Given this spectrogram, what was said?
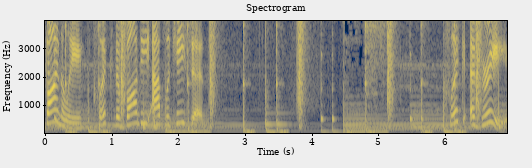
Finally, click the Bondee application. Click Agree.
